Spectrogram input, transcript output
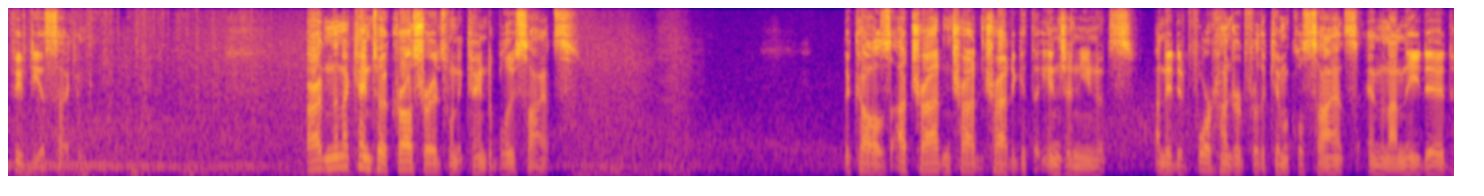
50 a second. All right, and then I came to a crossroads when it came to blue science. Because I tried and tried and tried to get the engine units. I needed 400 for the chemical science, and then I needed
